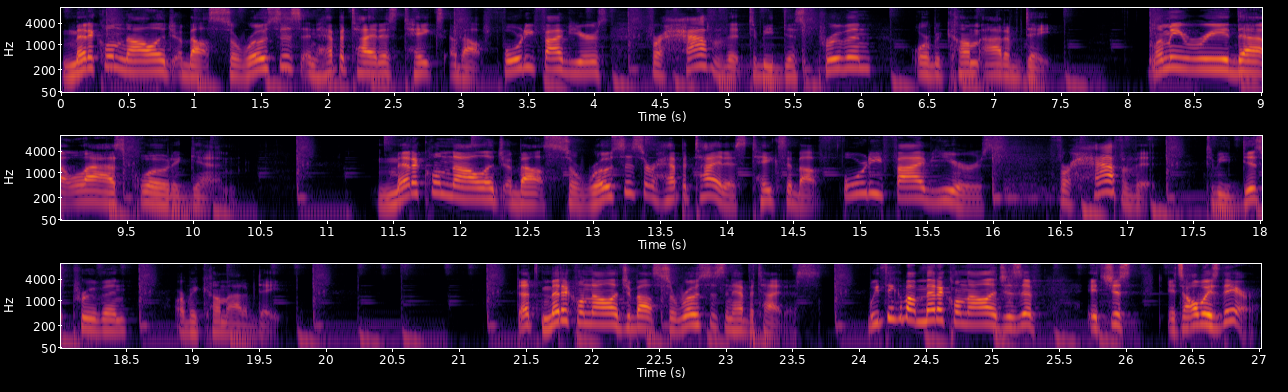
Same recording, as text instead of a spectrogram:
Medical knowledge about cirrhosis and hepatitis takes about 45 years for half of it to be disproven or become out of date. Let me read that last quote again. Medical knowledge about cirrhosis or hepatitis takes about 45 years for half of it to be disproven or become out of date. That's medical knowledge about cirrhosis and hepatitis. We think about medical knowledge as if it's just, it's always there.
